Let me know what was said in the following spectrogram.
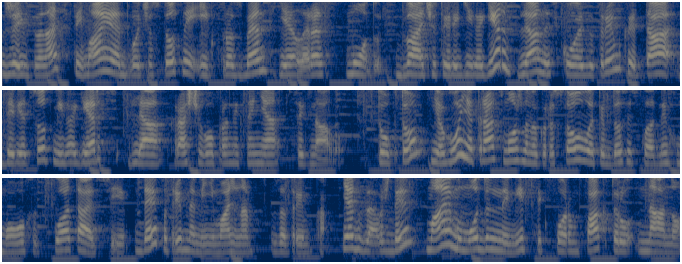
GX12 має двочастотний X-Rosband ELRS модуль 2,4 ГГц для низької затримки та 900 МГц для кращого проникнення сигналу. Тобто його якраз можна використовувати в досить складних умовах експлуатації, де потрібна мінімальна затримка. Як завжди, маємо модульний відсік форм-фактору Nano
